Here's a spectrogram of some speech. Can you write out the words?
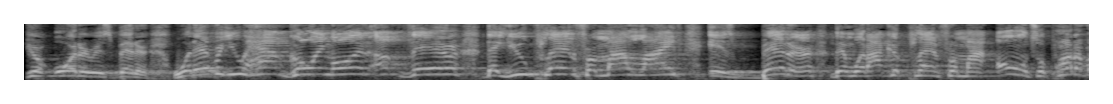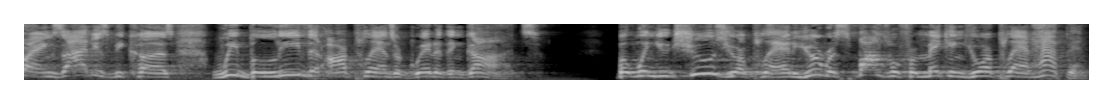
Your order is better. Whatever you have going on up there that you plan for my life is better than what I could plan for my own. So part of our anxiety is because we believe that our plans are greater than God's. But when you choose your plan, you're responsible for making your plan happen.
